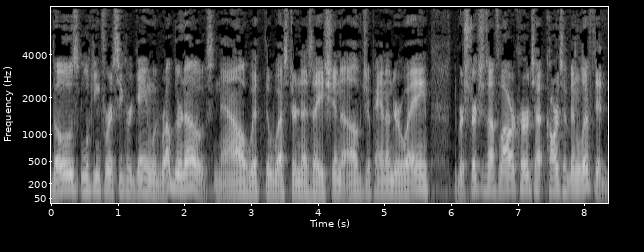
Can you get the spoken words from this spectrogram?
Those looking for a secret game would rub their nose. Now, with the westernization of Japan underway, the restrictions on flower cards, have been lifted.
